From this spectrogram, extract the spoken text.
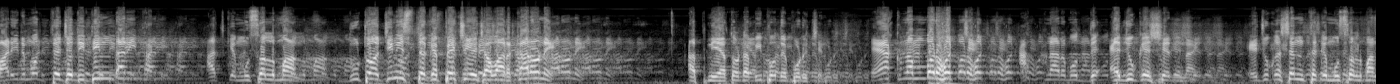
বাড়ির মধ্যে যদি দিনদারি থাকে, আজকে মুসলমান দুটো জিনিস থেকে পেঁচিয়ে যাওয়ার কারণে আপনি এতটা বিপদে পড়েছেন। এক নম্বর হচ্ছে, আপনার মধ্যে এডুকেশন নাই। এডুকেশন থেকে মুসলমান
